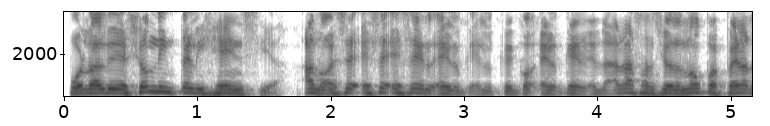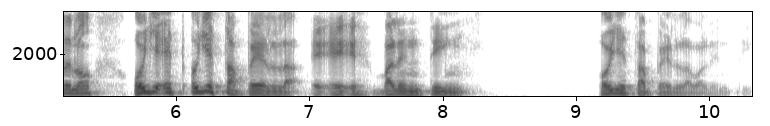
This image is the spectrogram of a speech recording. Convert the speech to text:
por la dirección de inteligencia. Ah, no, ese, ese, ese es el, que, da las sanciones. No, pues espérate, no. Oye, oye esta perla, eh, eh, eh, Valentín. Oye esta perla, Valentín.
